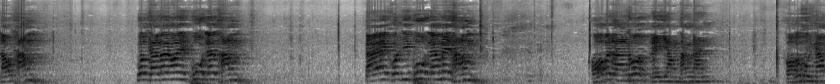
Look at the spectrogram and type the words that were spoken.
เราทำพวกชาวไร่อ้อยพูดแล้วทำแต่คนที่พูดแล้วไม่ทำขอประทานโทษเลยยำทั้งนั้น ขอบพระคุณครับ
